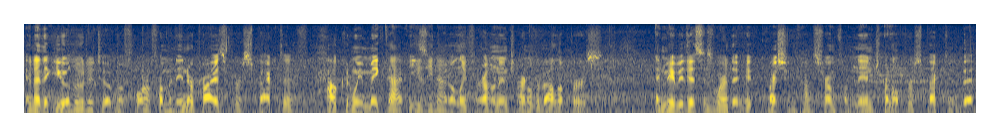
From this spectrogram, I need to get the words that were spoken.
And I think you alluded to it before, from an enterprise perspective, how can we make that easy not only for our own internal developers, and maybe this is where the question comes from, from an internal perspective, but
